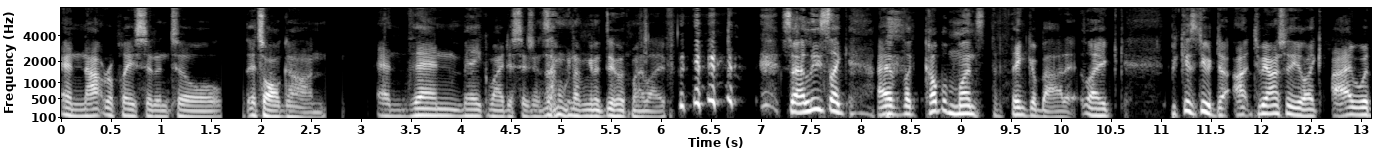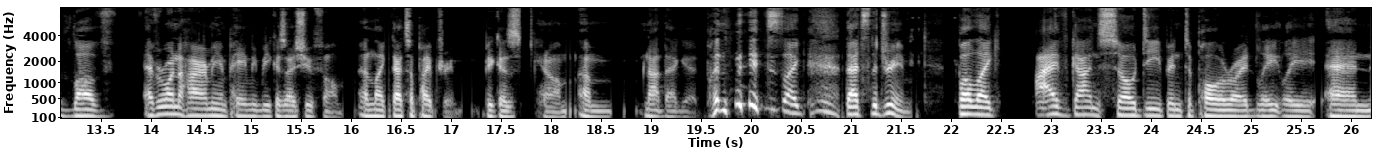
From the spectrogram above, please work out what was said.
and not replace it until it's all gone, and then make my decisions on what I'm going to do with my life. so at least like I have a couple months to think about it, like because dude, to, uh, to be honest with you, like I would love everyone to hire me and pay me because I shoot film, and like that's a pipe dream because you know I'm, I'm not that good, but it's like that's the dream. But like I've gotten so deep into Polaroid lately, and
